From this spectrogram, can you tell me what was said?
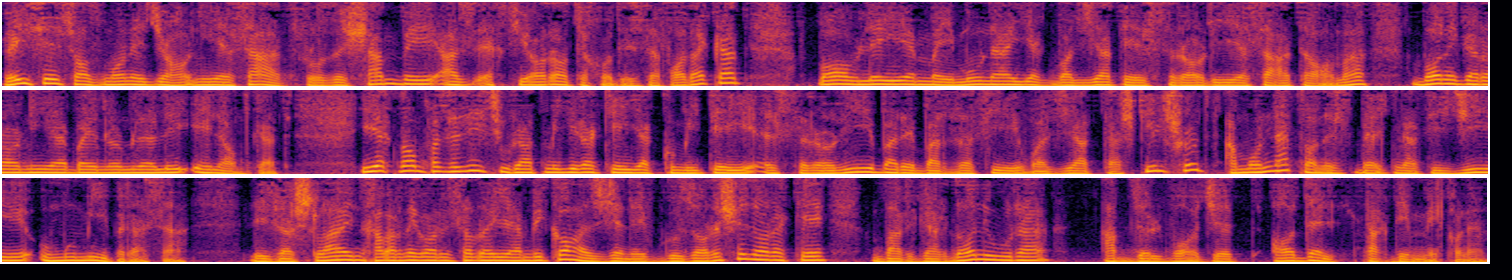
رئیس سازمان جهانی صحت روز شنبه از اختیارات خود استفاده کرد. با حوله میمون یک وضعیت اضطراری صحت عامه با نگرانی بین المللی اعلام کرد. یک اقدام پس از این صورت می‌گیره که یک کمیته اضطراری برای بررسی وضعیت تشکیل شد اما نتانست به یک نتیجه عمومی برسه لیزا شلاین خبرنگار صدای امریکا از ژنو گزارش داره که برگردان او را عبدالواجد عادل تقدیم می‌کنه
